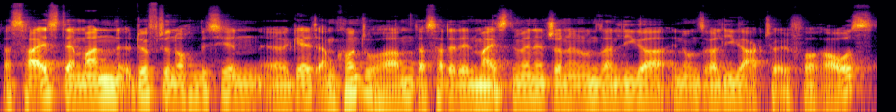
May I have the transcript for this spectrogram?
Das heißt, der Mann dürfte noch ein bisschen äh, Geld am Konto haben. Das hat er den meisten Managern in, unseren Liga, in unserer Liga aktuell voraus.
